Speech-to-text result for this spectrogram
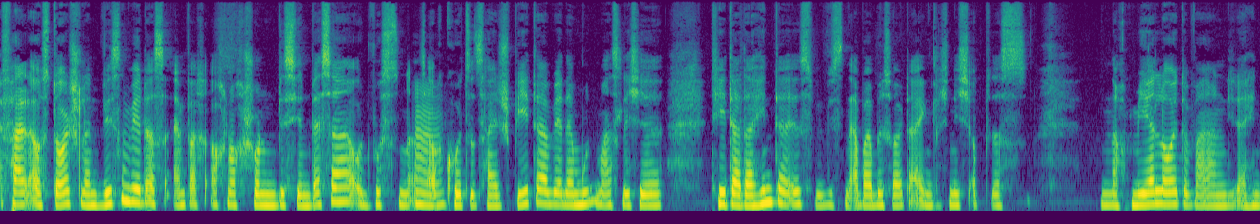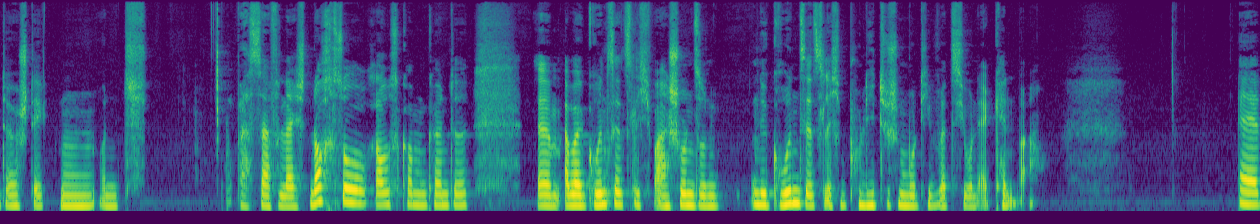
Fall aus Deutschland wissen wir das einfach auch noch schon ein bisschen besser und wussten also mhm. auch kurze Zeit später, wer der mutmaßliche Täter dahinter ist. Wir wissen aber bis heute eigentlich nicht, ob das noch mehr Leute waren, die dahinter steckten und was da vielleicht noch so rauskommen könnte. Ähm, aber grundsätzlich war schon so ein, eine grundsätzliche politische Motivation erkennbar. Äh,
